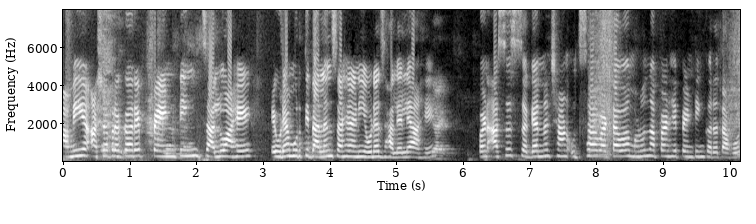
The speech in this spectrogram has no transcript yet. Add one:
आम्ही अशा प्रकारे पेंटिंग चालू आहे. एवढ्या मूर्ती बॅलन्स आहे आणि एवढ्या झालेल्या आहे. पण असंच सगळ्यांना छान उत्साह वाटावा म्हणून आपण हे पेंटिंग करत आहोत.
